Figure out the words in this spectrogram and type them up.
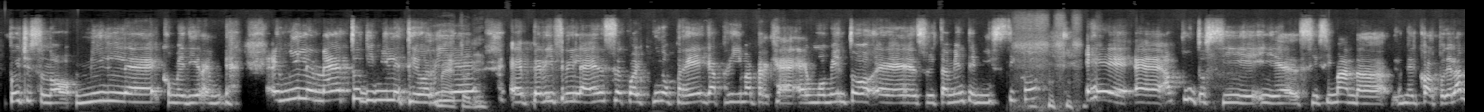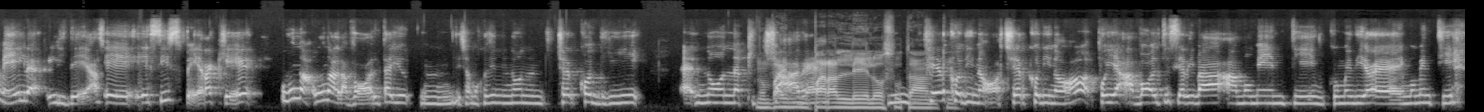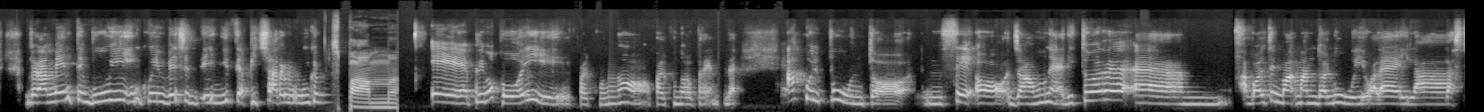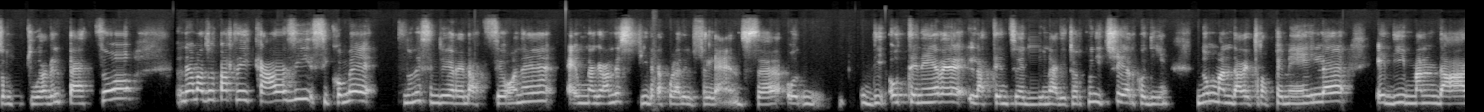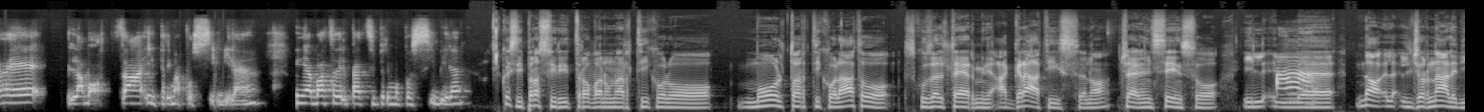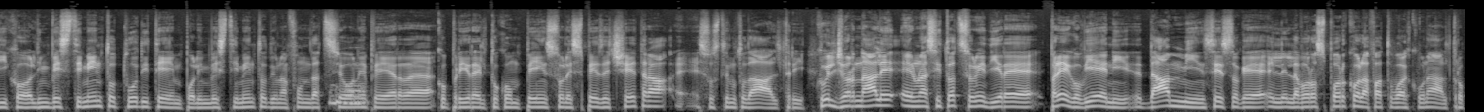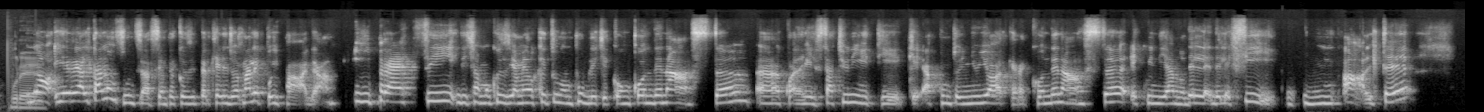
poi ci sono mille, come dire, mille metodi, mille teorie. Metodi. Eh, per i freelance qualcuno prega prima perché è un momento eh, solitamente mistico e eh, appunto si, eh, si, si, manda nel corpo della mail l'idea e, e si spera che una, una alla volta, io mm, diciamo così, non cerco di eh, non picciare. Non vai in parallelo su mm, tanti. Cerco di no, cerco di no. Poi a volte si arriva a momenti, come dire, in momenti veramente bui in cui invece inizi a picciare ovunque. Spam e prima o poi qualcuno, qualcuno, lo prende. A quel punto, mm, se ho già un editor, ehm, a volte ma- mando a lui o a lei la, la, struttura del pezzo. Nella maggior parte dei casi, siccome non essendo in redazione, è una grande sfida quella del freelance, o di ottenere l'attenzione di un editor. Quindi cerco di non mandare troppe mail e di mandare la bozza il prima possibile, quindi la bozza del pezzo il prima possibile. Questi però si ritrovano un articolo molto articolato, scusa il termine, a gratis, no? Cioè nel senso, il, ah. il, no, il giornale, dico, l'investimento tuo di tempo, l'investimento di una fondazione uh-huh. per coprire il tuo compenso, le spese, eccetera, è sostenuto da altri. Qui il giornale è una situazione di dire, prego, vieni, dammi, in senso che il lavoro sporco l'ha fatto qualcun altro, oppure... No, in realtà non funziona sempre così, perché il giornale poi paga. I prezzi, diciamo così, a meno che tu non pubblichi con Conde Nast, eh, qua negli Stati Uniti, che appunto in New York è Conde Nast e quindi hanno delle, delle fee mm, alte,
